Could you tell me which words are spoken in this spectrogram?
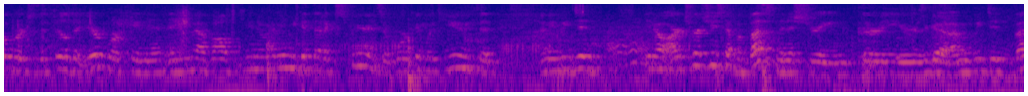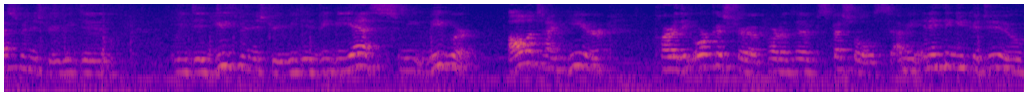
over to the field that you're working in, and you have all, you know what I mean? You get that experience of working with youth. And I mean, we did you know, our church used to have a bus ministry 30 years ago. I mean, we did bus ministry, we did we did youth ministry, we did VBS. We, we were all the time here, part of the orchestra, part of the specials. I mean, anything you could do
